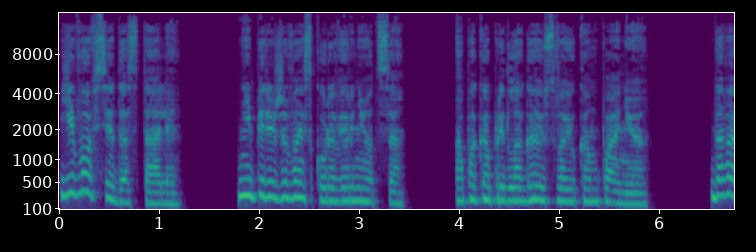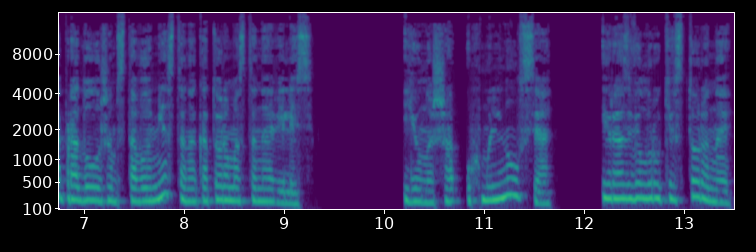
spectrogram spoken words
Его все достали. Не переживай, скоро вернется. А пока предлагаю свою компанию. Давай продолжим с того места, на котором остановились». Юноша ухмыльнулся и развел руки в стороны,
